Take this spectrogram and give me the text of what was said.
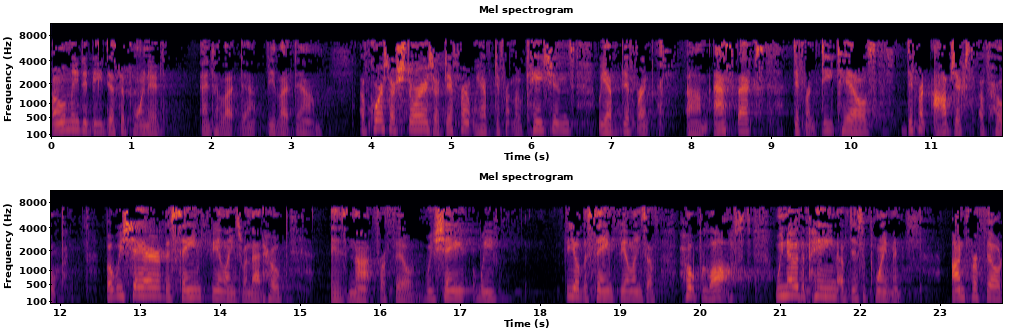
only to be disappointed and to let down, be let down. Of course, our stories are different. We have different locations. We have different um, aspects, different details, different objects of hope. But we share the same feelings when that hope is not fulfilled. We, share, we feel the same feelings of hope lost. We know the pain of disappointment, unfulfilled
